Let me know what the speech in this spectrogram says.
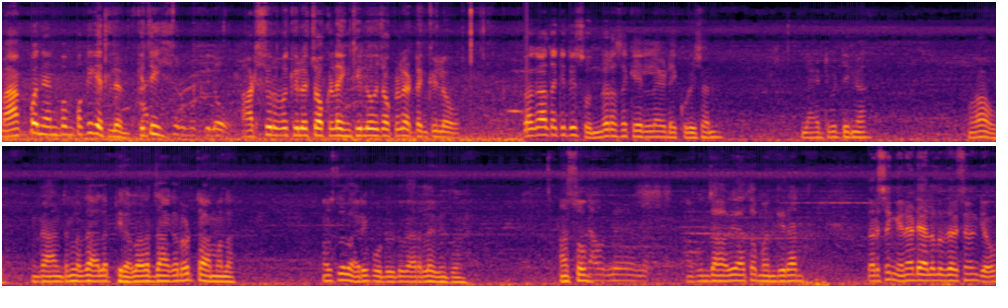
महाग पण आहे पण पक्की घेतले किती? किलो. आठशे रुपये kilo chocolate kilo chocolate kilo. बघा आता किती सुंदर असं केलेलं आहे डेकोरेशन लाइट फिटिंग वाव गार्डनला जायला फिरायला जागा वाटतं आम्हाला. असलं भारी फोटो बिटो करायला मी तर. असो आपण जाऊया आता मंदिरात. दर्शन घेण्यासाठी आलो तर दर्शनच घेऊ.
